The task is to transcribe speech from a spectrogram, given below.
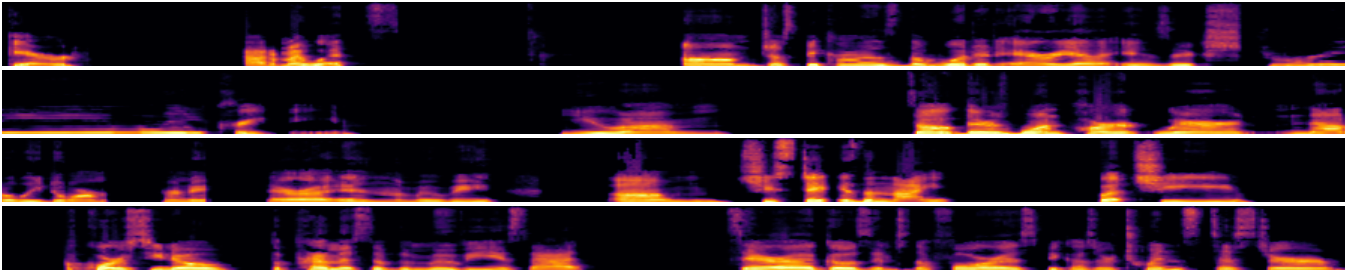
scared out of my wits. Um, just because the wooded area is extremely creepy. You um so there's one part where Natalie Dormer, her name Sarah in the movie, um, she stays the night, but she of course, you know, the premise of the movie is that Sarah goes into the forest because her twin sister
